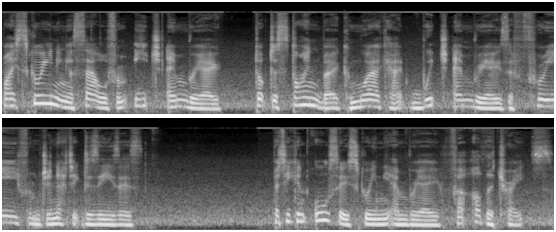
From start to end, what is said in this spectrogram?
By screening a cell from each embryo, Dr. Steinberg can work out which embryos are free from genetic diseases. But he can also screen the embryo for other traits.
